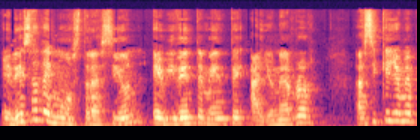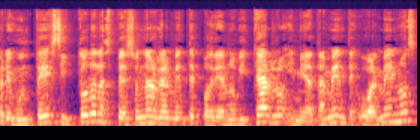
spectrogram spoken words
En esa demostración evidentemente hay un error. Así que yo me pregunté si todas las personas realmente podrían ubicarlo inmediatamente, o al menos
